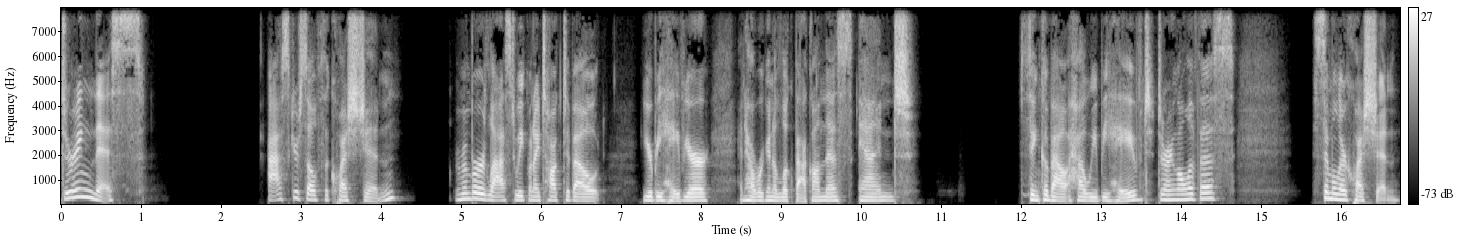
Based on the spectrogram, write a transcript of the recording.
During this, ask yourself the question Remember last week when I talked about your behavior and how we're going to look back on this and think about how we behaved during all of this? Similar question.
